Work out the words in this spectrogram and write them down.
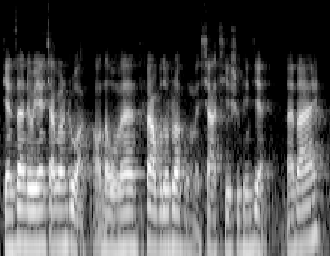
点赞、留言、加关注啊。好，那我们废话不多说，我们下期视频见，拜拜。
